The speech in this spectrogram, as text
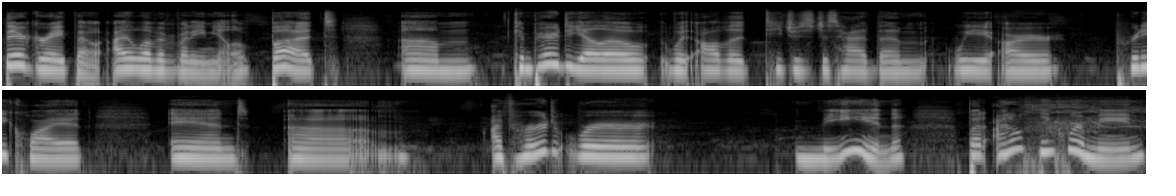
They're great though. I love everybody in yellow, but um, compared to yellow, with all the teachers just had them, we are pretty quiet, and um, I've heard we're mean, but I don't think we're mean.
